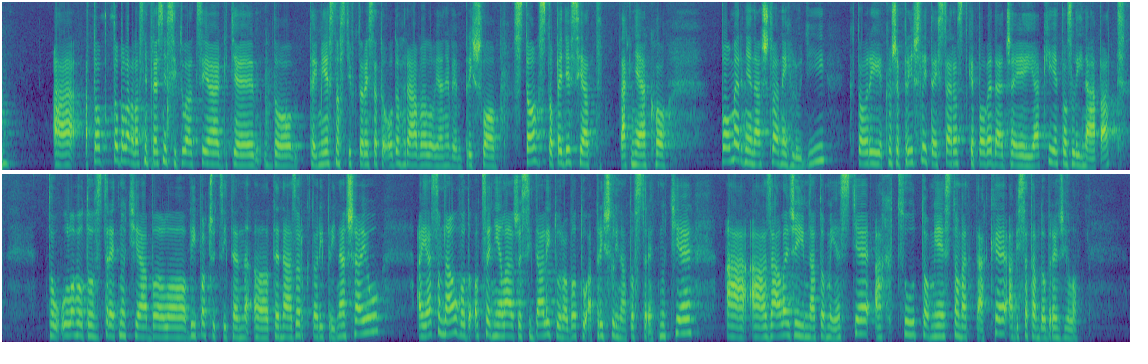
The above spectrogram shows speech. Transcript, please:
a to, to bola vlastne presne situácia, kde do tej miestnosti, v ktorej sa to odohrávalo, ja neviem, prišlo 100, 150, tak nejako pomerne naštvaných ľudí, ktorí akože prišli tej starostke povedať, že je, aký je to zlý nápad. Tou úlohou toho stretnutia bolo vypočuť si ten, e, ten názor, ktorý prinášajú. A ja som na úvod ocenila, že si dali tú robotu a prišli na to stretnutie a, a záleží im na tom mieste a chcú to miesto mať také, aby sa tam dobre žilo.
